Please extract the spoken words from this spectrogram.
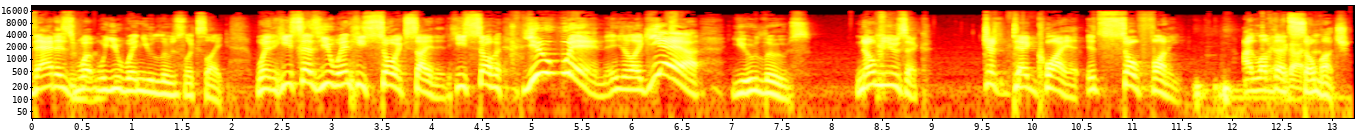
That is what you win you lose looks like. When he says you win, he's so excited. He's so you win and you're like, "Yeah, you lose." No music. Just dead quiet. It's so funny. I love that got so much.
